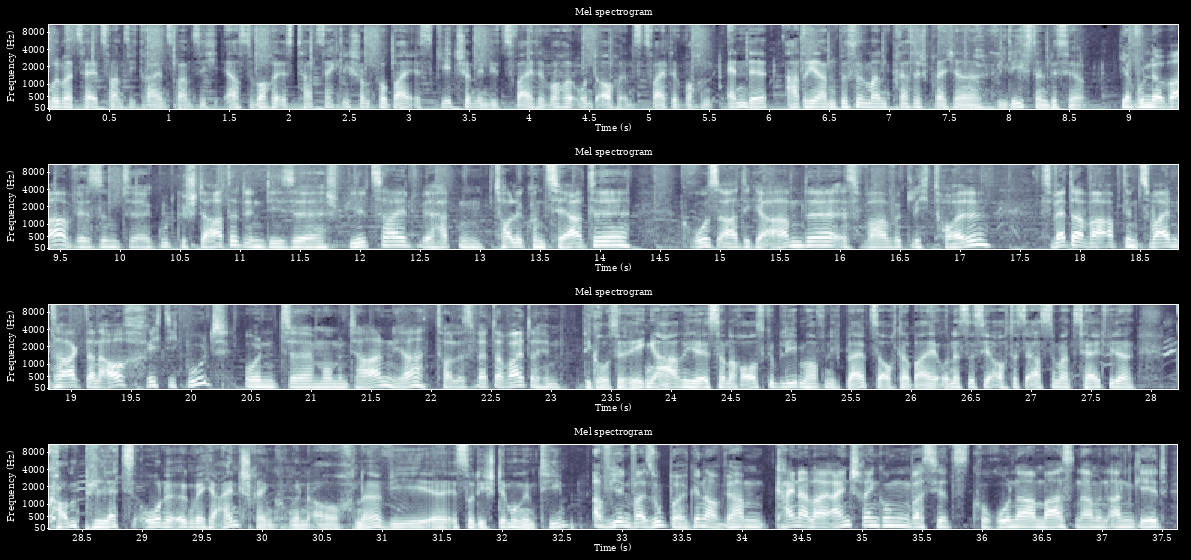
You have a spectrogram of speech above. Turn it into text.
Ulmer Zelt 2023. Erste Woche ist tatsächlich schon vorbei. Es geht schon in die zweite Woche und auch ins zweite Wochenende. Adrian Büsselmann, Pressesprecher, wie lief es denn bisher? Ja, wunderbar. Wir sind äh, gut gestartet in diese Spielzeit. Wir hatten tolle Konzerte, großartige Abende. Es war wirklich toll. Das Wetter war ab dem zweiten Tag dann auch richtig gut und äh, momentan, ja, tolles Wetter weiterhin. Die große Regenarie ist dann noch ausgeblieben, hoffentlich bleibt sie auch dabei. Und es ist ja auch das erste Mal Zelt wieder komplett ohne irgendwelche Einschränkungen auch. Ne? Wie äh, ist so die Stimmung im Team? Auf jeden Fall super, genau. Wir haben keinerlei Einschränkungen, was jetzt Corona-Maßnahmen angeht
